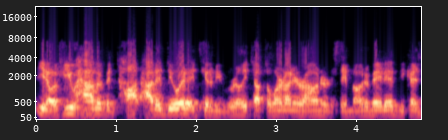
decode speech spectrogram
you know, if you haven't been taught how to do it, it's going to be really tough to learn on your own or to stay motivated because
